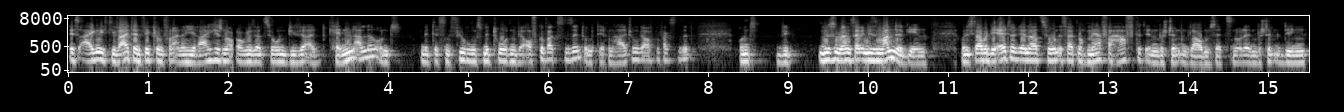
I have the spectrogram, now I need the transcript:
ist eigentlich die Weiterentwicklung von einer hierarchischen Organisation, die wir halt kennen alle und mit dessen Führungsmethoden wir aufgewachsen sind und mit deren Haltung wir aufgewachsen sind. Und wir müssen langsam in diesen Wandel gehen. Und ich glaube, die ältere Generation ist halt noch mehr verhaftet in bestimmten Glaubenssätzen oder in bestimmten Dingen,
